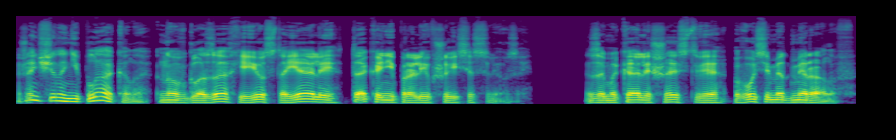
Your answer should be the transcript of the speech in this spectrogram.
Женщина не плакала, но в глазах ее стояли так и не пролившиеся слезы замыкали шествие восемь адмиралов,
